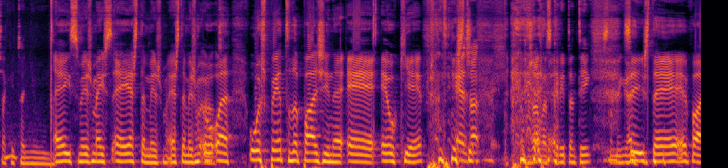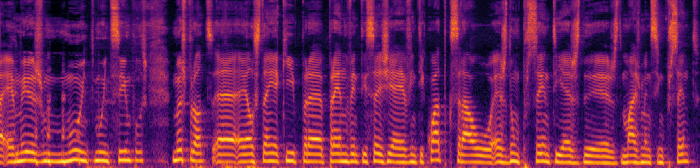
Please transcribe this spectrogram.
Já aqui tenho. É isso mesmo, é, isso, é esta mesmo. Esta mesmo. O, a, o, aspecto da página é, é o que é. Isto... É já, JavaScript antigo, se não me engano. Sim, isto é, epá, é mesmo muito, muito simples. Mas pronto, uh, eles têm aqui para, para N96 e a E24, que será o, as de 1% e as de, as de mais ou menos 5%.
